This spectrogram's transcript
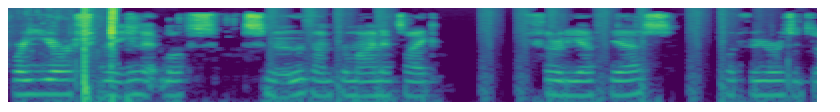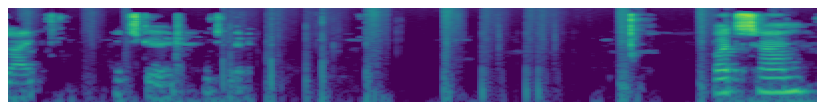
for your screen, it looks smooth, and for mine, it's like 30 FPS. But for yours, it's like, it's good. It's good. But, um,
